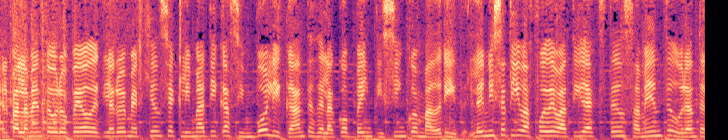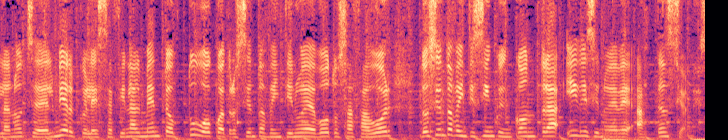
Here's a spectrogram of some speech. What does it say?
El Parlamento Europeo declaró emergencia climática simbólica antes de la COP25 en Madrid. La iniciativa fue debatida extensamente durante la noche del miércoles. Se finalmente obtuvo 429 votos a favor, 225 en contra y 19 abstenciones.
